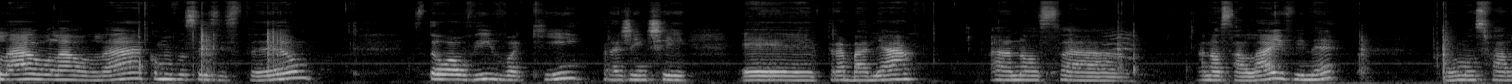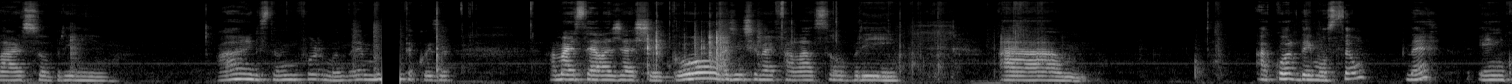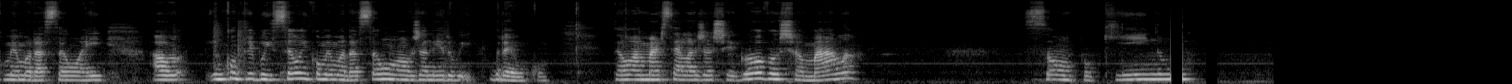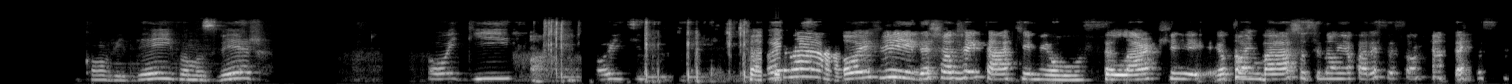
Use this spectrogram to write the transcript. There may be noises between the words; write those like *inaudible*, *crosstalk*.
Olá, olá, olá, como vocês estão? Estou ao vivo aqui para a gente é, trabalhar a nossa, a nossa live, né? Vamos falar sobre. Ah, eles estão informando, é muita coisa. A Marcela já chegou, a gente vai falar sobre a, a cor da emoção, né? Em comemoração aí, ao, em contribuição em comemoração ao Janeiro Branco. Então a Marcela já chegou, vou chamá-la. Só um pouquinho. Convidei, vamos ver. Oi, Gui. Oi, Oi, lá. Oi, Vi. Deixa eu ajeitar aqui meu celular, que eu tô embaixo, senão ia aparecer só minha *laughs* testa.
